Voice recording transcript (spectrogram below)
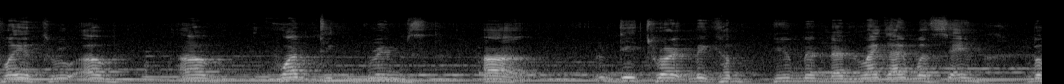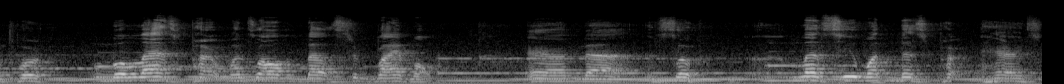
playthrough of of Quantic Dreams, uh, Detroit Become Human, and like I was saying before, the last part was all about survival, and uh, so uh, let's see what this part has.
